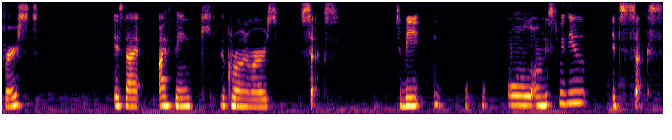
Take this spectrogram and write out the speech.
first is that I think the coronavirus sucks. To be all honest with you, it sucks.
